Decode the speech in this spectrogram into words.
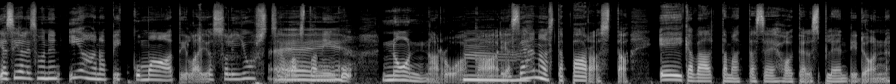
Ja siellä oli semmoinen ihana pikku maatila, jossa oli just sellaista Ei. niin kuin nonnaruokaa. Mm. Ja sehän on sitä parasta, eikä välttämättä se Hotel Splendidon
